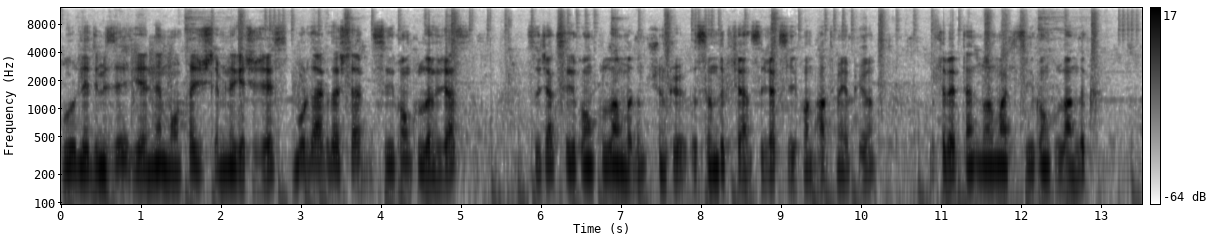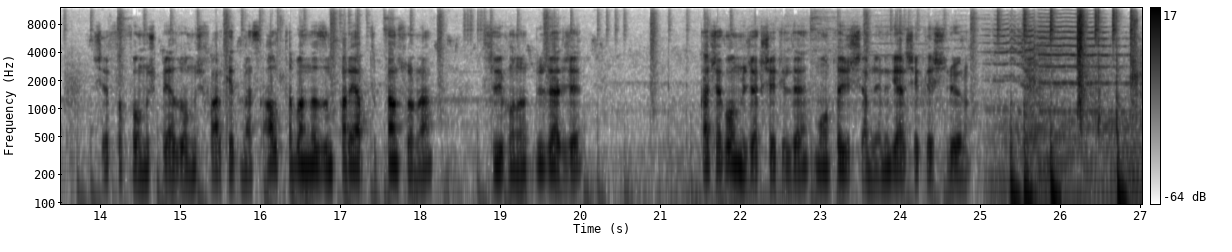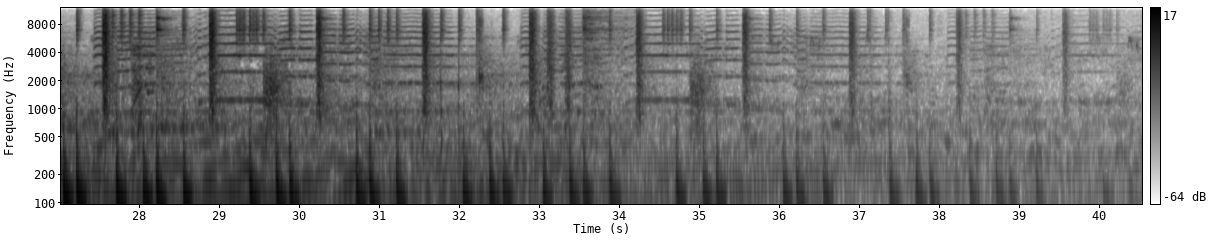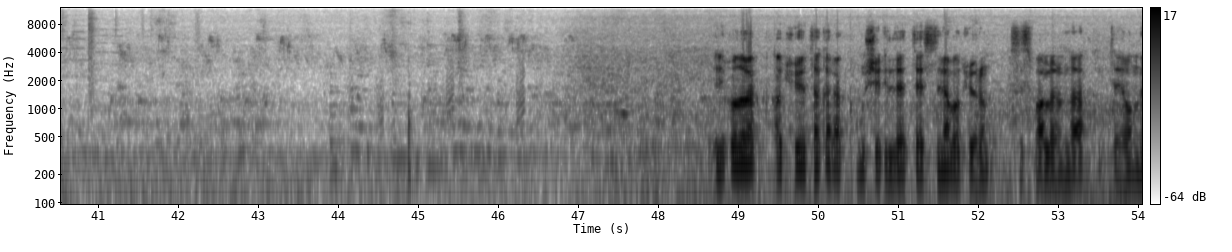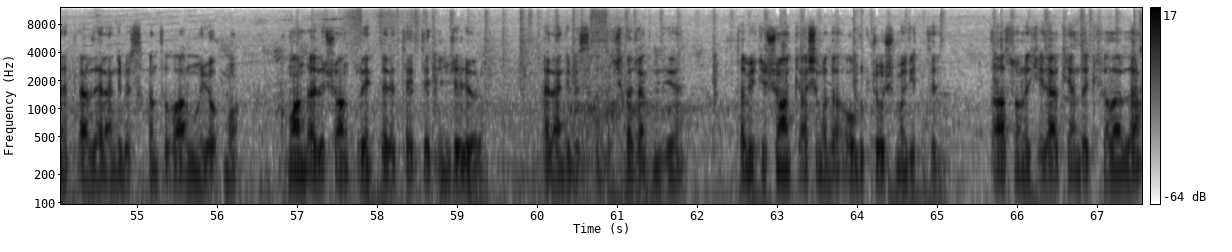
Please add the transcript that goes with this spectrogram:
bu ledimizi yerine montaj işlemine geçeceğiz. Burada arkadaşlar silikon kullanacağız. Sıcak silikon kullanmadım çünkü ısındıkça sıcak silikon atma yapıyor. Bu sebepten normal silikon kullandık. Şeffaf olmuş, beyaz olmuş fark etmez. Alt tabanına zımpara yaptıktan sonra silikonu güzelce kaçak olmayacak şekilde montaj işlemlerini gerçekleştiriyorum. İlk olarak aküye takarak bu şekilde testine bakıyorum. Sis farlarında T10 ledlerde herhangi bir sıkıntı var mı yok mu? Kumanda ile şu an renkleri tek tek inceliyorum. Herhangi bir sıkıntı çıkacak mı diye. Tabii ki şu anki aşamada oldukça hoşuma gitti. Daha sonraki ilerleyen dakikalarda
